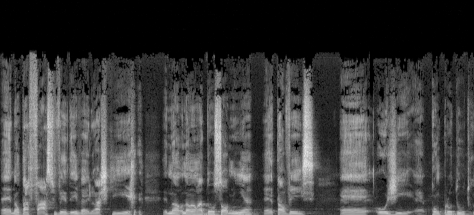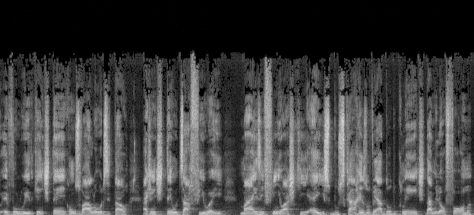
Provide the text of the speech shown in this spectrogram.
é, não tá fácil vender, velho. Eu acho que não, não é uma dor só minha, é, talvez é, hoje, é, com o produto evoluído que a gente tem, com os valores e tal, a gente tem um desafio aí. Mas, enfim, eu acho que é isso, buscar resolver a dor do cliente da melhor forma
